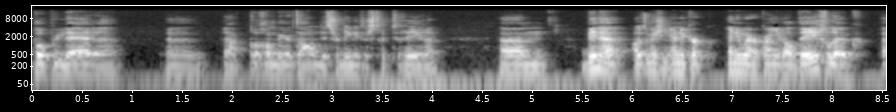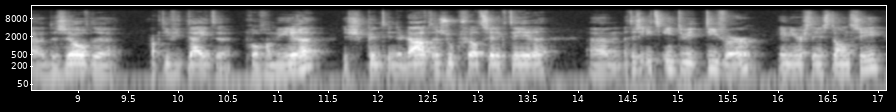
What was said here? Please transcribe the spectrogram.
populaire ja, programmeertaal om dit soort dingen te structureren. Ehm, binnen Automation Anywhere- kan je wel degelijk dezelfde activiteiten programmeren. Dus je kunt inderdaad een zoekveld selecteren. Ehm, het is iets intuïtiever in eerste instantie.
